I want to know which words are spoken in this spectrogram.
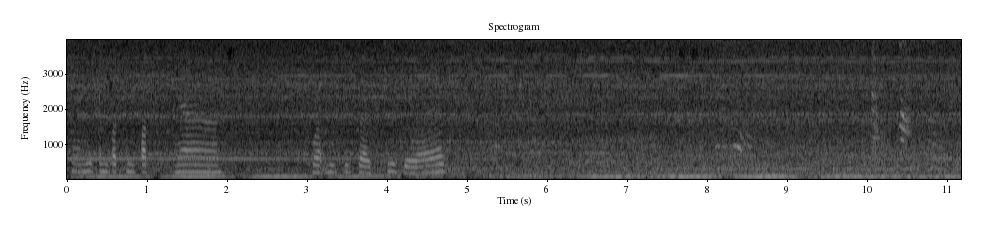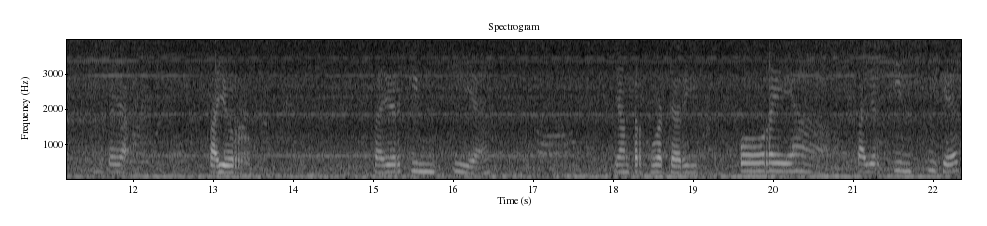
nah, ini tempat-tempatnya buat nyuci baju guys. Kayak sayur sayur kimchi ya yang terbuat dari Korea. Sayur kimchi guys.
